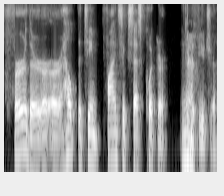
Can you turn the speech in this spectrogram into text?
further or, or help the team find success quicker in yeah. the future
